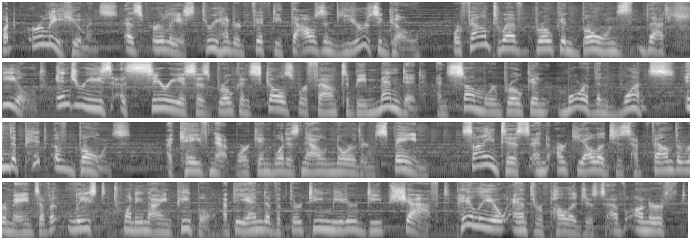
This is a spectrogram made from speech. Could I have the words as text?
But early humans, as early as 350,000 years ago, were found to have broken bones that healed. Injuries as serious as broken skulls were found to be mended, and some were broken more than once. In the Pit of Bones, a cave network in what is now northern Spain, Scientists and archaeologists have found the remains of at least 29 people at the end of a 13 meter deep shaft. Paleoanthropologists have unearthed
